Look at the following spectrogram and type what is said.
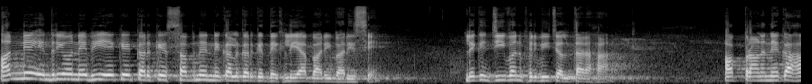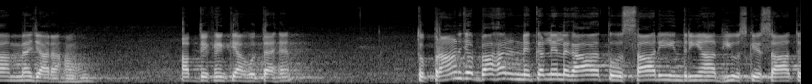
अन्य इंद्रियों ने भी एक एक करके सबने निकल करके देख लिया बारी बारी से। लेकिन जीवन फिर भी चलता रहा। अब प्राण ने कहा, मैं जा रहा हूँ। अब देखें क्या होता है। तो प्राण जब बाहर निकलने लगा तो सारी इंद्रियाँ भी उसके साथ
